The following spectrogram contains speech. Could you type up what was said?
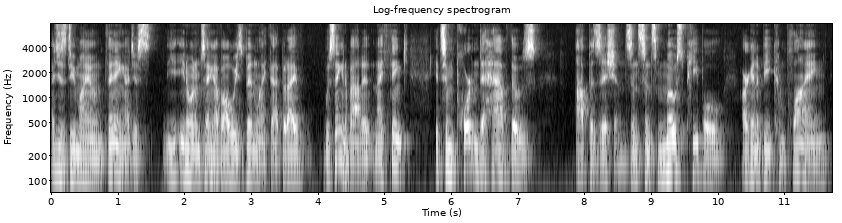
I just do my own thing. I just, you you know what I'm saying? I've always been like that. But I was thinking about it, and I think it's important to have those oppositions. And since most people are going to be complying,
